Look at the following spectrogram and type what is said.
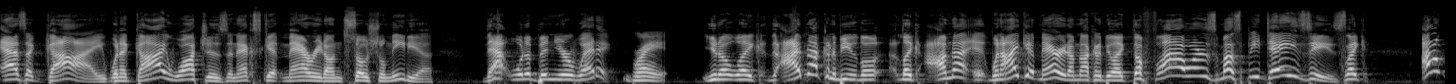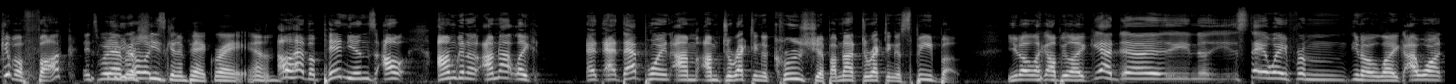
as a guy, when a guy watches an ex get married on social media, that would have been your wedding. right. You know, like I'm not going to be like I'm not when I get married, I'm not going to be like the flowers must be daisies. Like I don't give a fuck. It's whatever You know, like, she's gonna pick, right? Yeah. I'll have opinions. I'll I'm gonna I'm not like at, at that point I'm I'm directing a cruise ship. I'm not directing a speedboat. You know, like I'll be like, yeah, uh, you know, stay away from you know, like I want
